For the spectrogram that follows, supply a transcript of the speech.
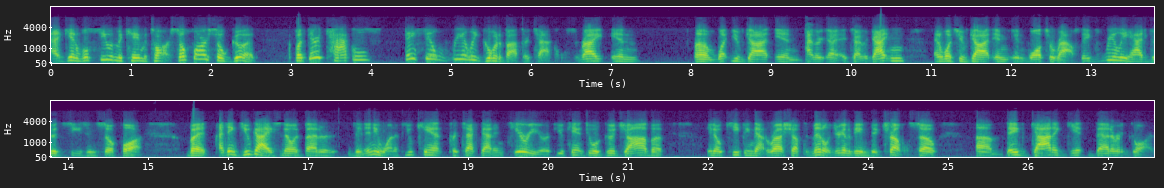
again, we'll see with McKade Mettauer. So far, so good, but their tackles, they feel really good about their tackles, right? In um, what you've got in Tyler, uh, Tyler Guyton and what you've got in, in Walter Rouse. They've really had good seasons so far. But I think you guys know it better than anyone. If you can't protect that interior, if you can't do a good job of, you know, keeping that rush up the middle, you're going to be in big trouble. So um, they've got to get better at guard.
